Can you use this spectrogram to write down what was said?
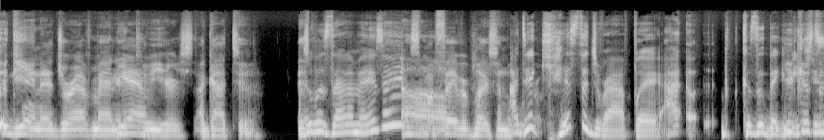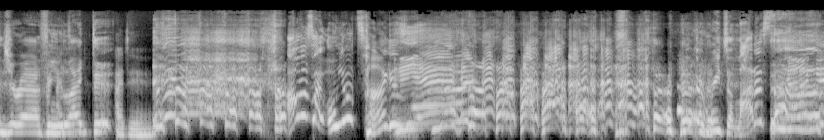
again at Giraffe Manor Yeah. in two years. I got to. It was that amazing? It's my Oh. favorite place in the I world. I did kiss the giraffe, but I uh, because they You kissed you. the giraffe and you liked it? I did. I was like, oh, your tongue is Yeah. you can reach a lot of stuff.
